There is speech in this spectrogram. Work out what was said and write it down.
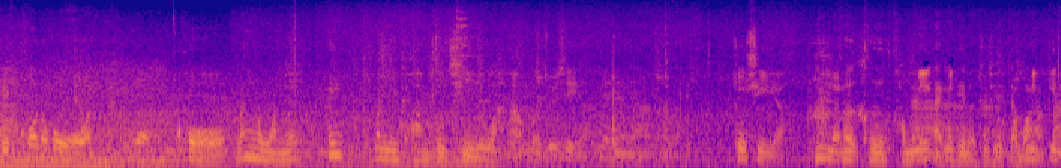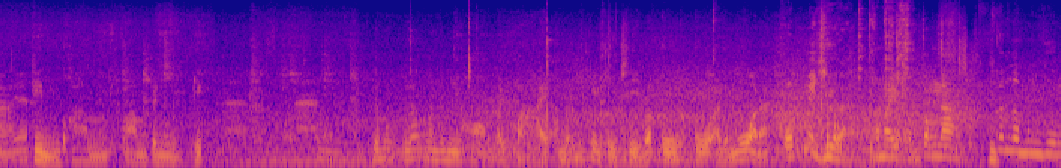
พริกโคตรโหดโอ้โหนั่งนวลเว้ยเฮ้ยมันมีความฉูฉี่ว่ะ อ้าวเหมือนชูชีอะเนี่ยเนี่ยสลัดชูชีอะเหมือน คือคือเขาไม่ได้ใส่มีกะทิแบบฉูฉี่แต่ว่ามีกลิ่นเนี่ย กลิ่นความความเป็นพริก แล้วมันแล้วมันจะมีหอมปลายๆอะเหมือนกลิ่นฉูฉี่ว่ากูกูอาจจะมั่วนะผมไม่เชื่อทำไมผมต้องนั่งก็ลมมันเย็น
